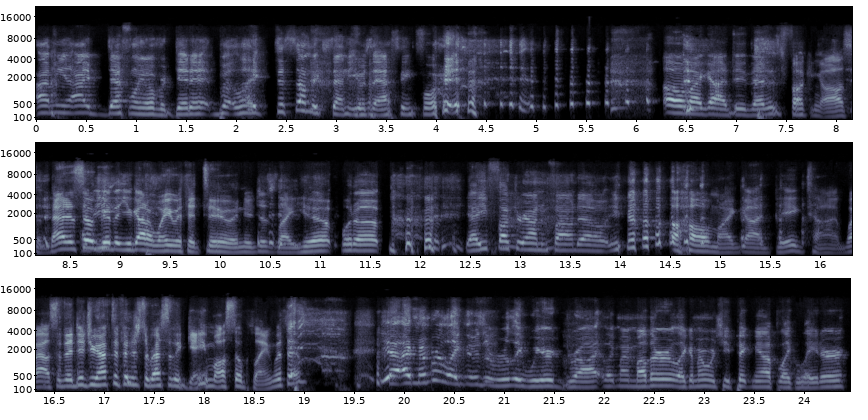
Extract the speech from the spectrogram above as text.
I mean, I definitely overdid it, but like to some extent, he was asking for it. oh my god, dude, that is fucking awesome. That is so Have you- good that you got away with it too, and you're just like, "Yep, what up?" yeah, you fucked around and found out, you know. oh my god, big time! Wow. So then, did you have to finish the rest of the game while still playing with him? yeah, I remember like there was a really weird drive. Like my mother, like I remember when she picked me up like later,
